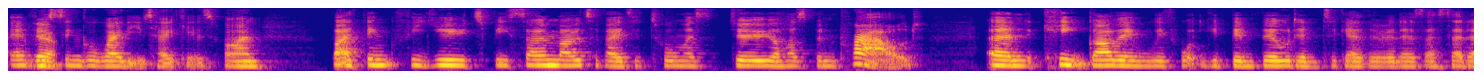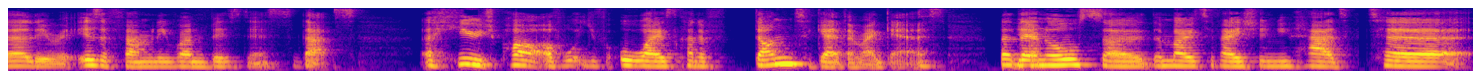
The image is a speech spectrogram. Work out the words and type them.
every yeah. single way that you take it is fine. But I think for you to be so motivated to almost do your husband proud and keep going with what you'd been building together. And as I said earlier, it is a family run business. That's a huge part of what you've always kind of done together, I guess. But then yeah. also the motivation you had to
